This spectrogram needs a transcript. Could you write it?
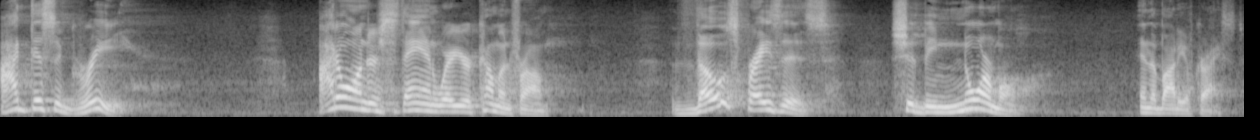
I disagree. I don't understand where you're coming from. Those phrases should be normal in the body of Christ.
